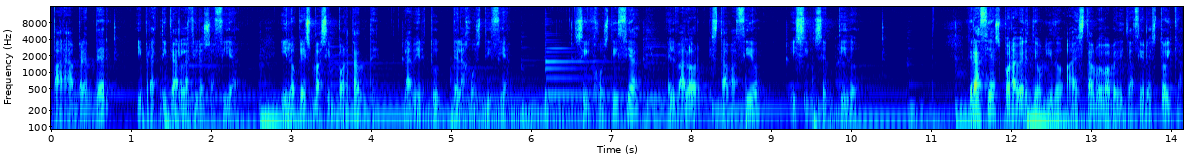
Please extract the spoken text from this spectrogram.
para aprender y practicar la filosofía, y lo que es más importante, la virtud de la justicia. Sin justicia, el valor está vacío y sin sentido. Gracias por haberte unido a esta nueva meditación estoica.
